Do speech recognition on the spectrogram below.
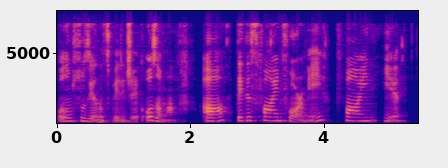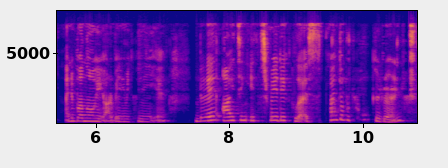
olumsuz yanıt verecek. O zaman A. That is fine for me. Fine iyi. Yani bana uyar, benim için iyi. B. I think it's ridiculous. Bence bu çok gülünç.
